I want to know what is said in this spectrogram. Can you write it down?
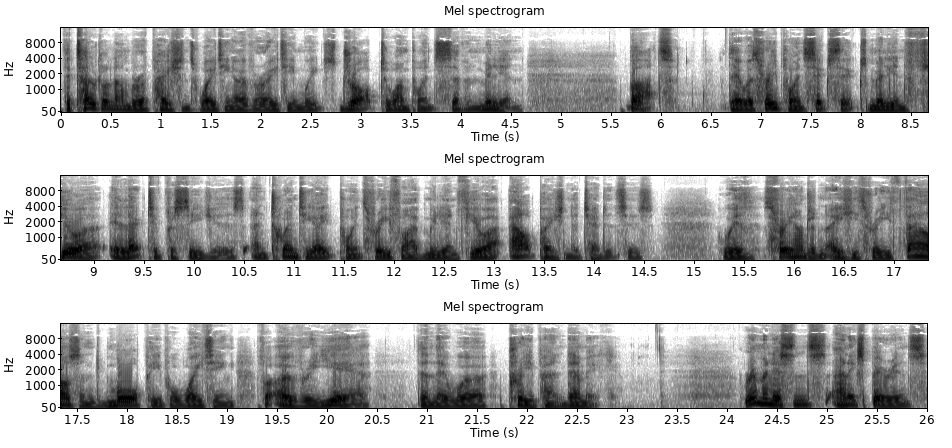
The total number of patients waiting over 18 weeks dropped to 1.7 million. But there were 3.66 million fewer elective procedures and 28.35 million fewer outpatient attendances, with 383,000 more people waiting for over a year than there were pre-pandemic. Reminiscence and experience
